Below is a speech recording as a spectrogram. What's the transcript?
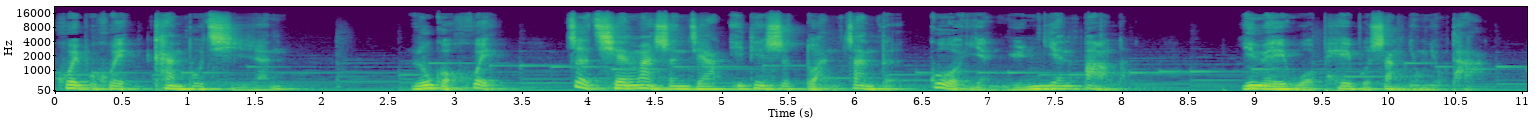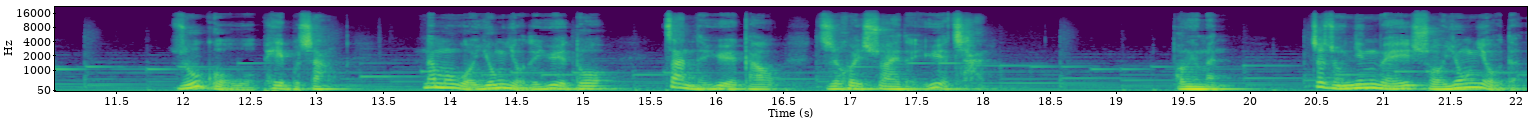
会不会看不起人？如果会，这千万身家一定是短暂的。过眼云烟罢了，因为我配不上拥有它。如果我配不上，那么我拥有的越多，站得越高，只会摔得越惨。朋友们，这种因为所拥有的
